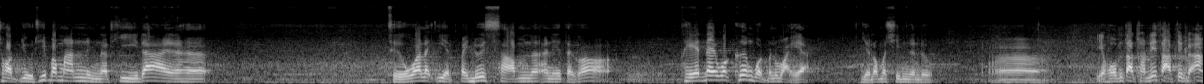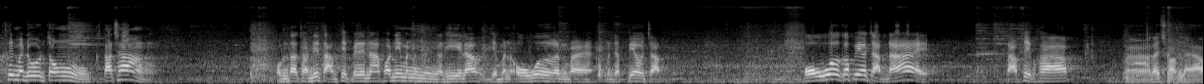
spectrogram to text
ช็อตอยู่ที่ประมาณ 1 นาทีได้นะฮะ ถือว่าละเอียดไปด้วยซ้ำนะ อันนี้แต่ก็ test ได้ว่าเครื่องบดมันไหวอะ่ะ เดี๋ยวเรามาชิมกันดู อ่า เดี๋ยวผมตัดช็อตที่ 30ไปอะ ขึ้นมาดูตรงตาชั่ง ผมตัดช็อตที่ 30 ไปเลยนะ เพราะนี่มันหนึ่งนาทีแล้วอย่ามัน over กันไป มันจะเปรี้ยวจัด over ก็เปรี้ยวจัดได้ 30 ครับอ่าได้ช็อตแล้ว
